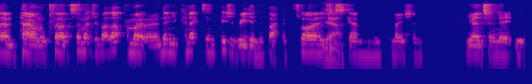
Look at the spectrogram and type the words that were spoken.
um, town or club, so much about that promoter, and then you're connecting. because You're reading the back of the flyers, Yeah. you're scanning the information, you're entering it. You,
